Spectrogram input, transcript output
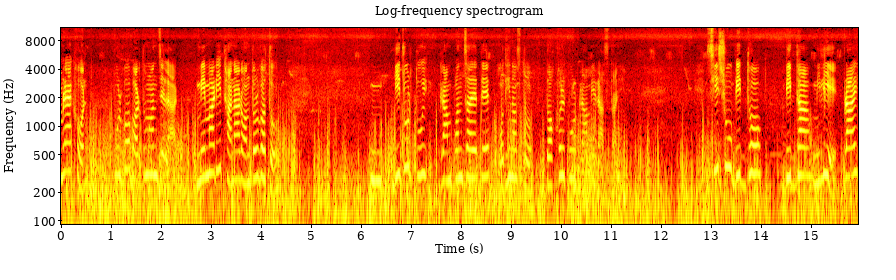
আমরা এখন পূর্ব বর্ধমান জেলার মেমারি থানার অন্তর্গত বিজুর দুই গ্রাম পঞ্চায়েতের অধীনস্থ দখলপুর গ্রামের রাস্তায়। শিশু, বৃদ্ধ, বৃদ্ধা মিলিয়ে প্রায়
